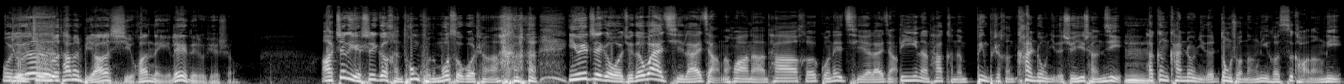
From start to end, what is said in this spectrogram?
我觉得就是说他们比较喜欢哪一类的留学生？啊，这个也是一个很痛苦的摸索过程啊，因为这个我觉得外企来讲的话呢，它和国内企业来讲，第一呢，它可能并不是很看重你的学习成绩，嗯，它更看重你的动手能力和思考能力。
